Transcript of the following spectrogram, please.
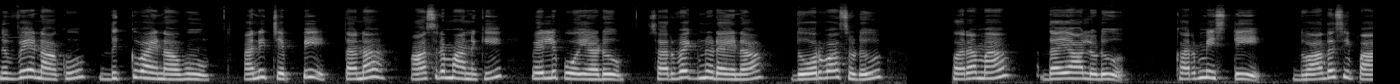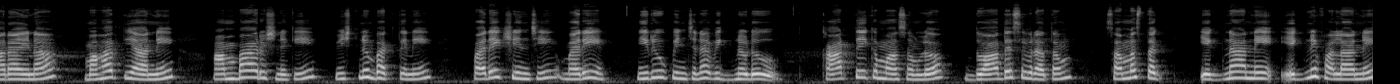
నువ్వే నాకు దిక్కువైనావు అని చెప్పి తన ఆశ్రమానికి వెళ్ళిపోయాడు. సర్వజ్ఞుడైన దూర్వాసుడు పరమ దయాళుడు కర్మిష్టి ద్వాదశి పారాయణ మహత్యాన్ని అంబారీషునికి విష్ణు భక్తిని పరీక్షించి మరీ నిరూపించిన విఘ్నుడు. కార్తీక మాసంలో ద్వాదశి వ్రతం సమస్త యజ్ఞాన్ని యజ్ఞ ఫలాన్ని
